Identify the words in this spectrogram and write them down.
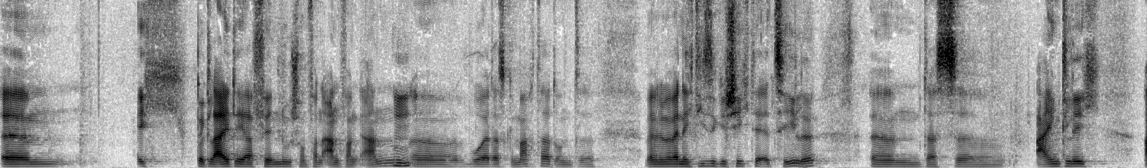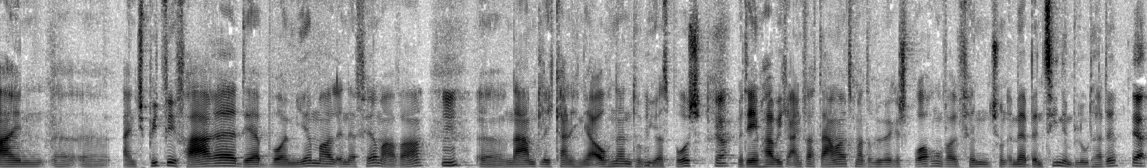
ähm, ich begleite ja Finn nun schon von Anfang an, äh, wo er das gemacht hat. Und äh, wenn, wenn ich diese Geschichte erzähle, ähm, dass äh, eigentlich ein, äh, äh, ein Speedway-Fahrer, der bei mir mal in der Firma war, äh, namentlich kann ich ihn ja auch nennen, Tobias Busch, Ja. mit dem habe ich einfach damals mal drüber gesprochen, weil Finn schon immer Benzin im Blut hatte Ja.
